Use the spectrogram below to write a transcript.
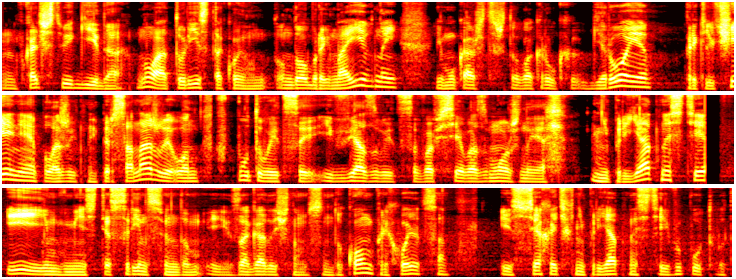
в качестве гида. Ну, а турист такой, он, он добрый наивный, ему кажется, что вокруг герои, приключения, положительные персонажи, он впутывается и ввязывается во все возможные неприятности, и им вместе с Ринсвиндом и загадочным сундуком приходится из всех этих неприятностей выпутываться.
